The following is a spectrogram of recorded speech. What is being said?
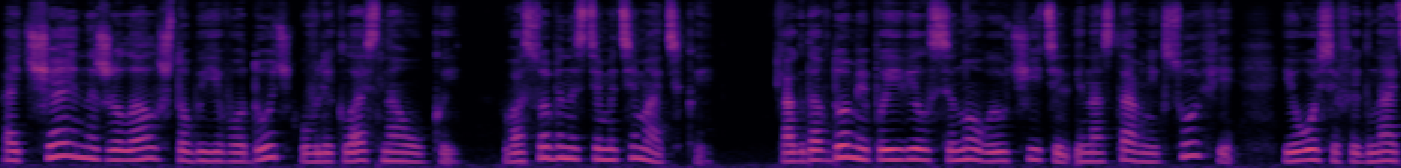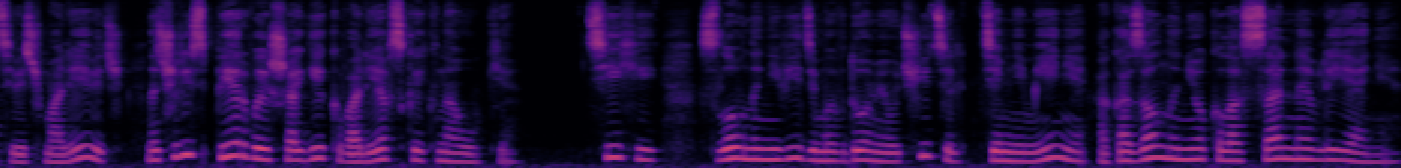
отчаянно желал, чтобы его дочь увлеклась наукой, в особенности математикой. Когда в доме появился новый учитель и наставник Софьи, Иосиф Игнатьевич Малевич, начались первые шаги Ковалевской к науке. Тихий, словно невидимый в доме учитель, тем не менее, оказал на нее колоссальное влияние.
